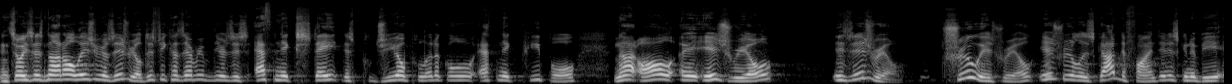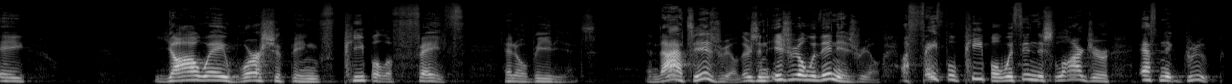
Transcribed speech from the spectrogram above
And so he says, not all Israel is Israel. Just because every, there's this ethnic state, this geopolitical ethnic people, not all uh, Israel is Israel. True Israel, Israel as God defines it, is going to be a Yahweh worshiping people of faith and obedience. And that's Israel. There's an Israel within Israel, a faithful people within this larger ethnic group.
